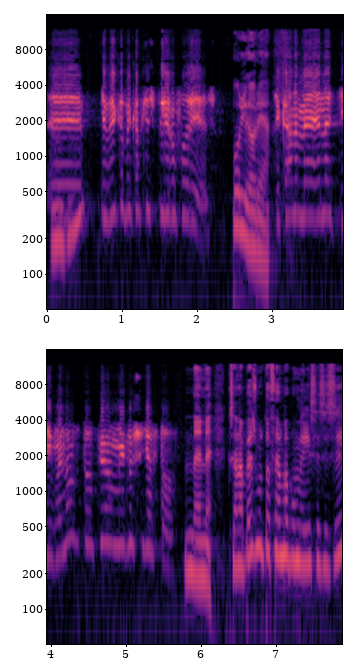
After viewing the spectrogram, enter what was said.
ε, και βρήκαμε κάποιες πληροφορίες. Πολύ ωραία. Και κάναμε ένα κείμενο το οποίο μιλούσε γι' αυτό. Ναι, ναι. Ξαναπες μου το θέμα που μίλησες εσύ.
